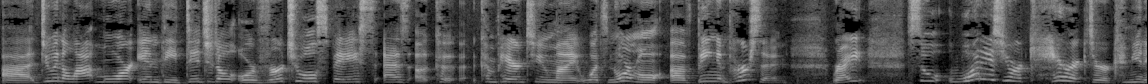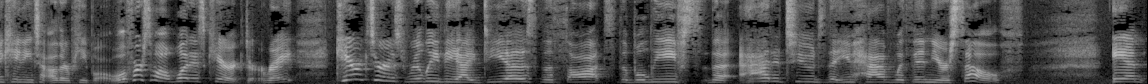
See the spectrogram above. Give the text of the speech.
uh, doing a lot more in the digital or virtual space as uh, compared to my what's normal of being in person, right? So, what is your character communicating to other people? Well, first of all, what is character, right? Character is really the ideas, the thoughts, the beliefs, the attitudes that you have within yourself and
